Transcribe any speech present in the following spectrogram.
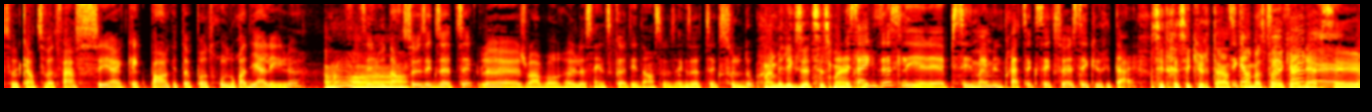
Tu, quand tu vas te faire sucer à quelque part que t'as pas trop le droit d'y aller, là. Ah. C'est les danseuses exotiques. Là, je vais avoir euh, le syndicat des danseuses exotiques sur le dos. Mais l'exotisme, Mais ça existe, les, puis c'est même une pratique sexuelle sécuritaire. C'est très sécuritaire. Tu pas avec un abcès,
